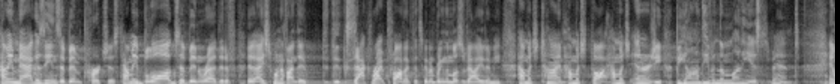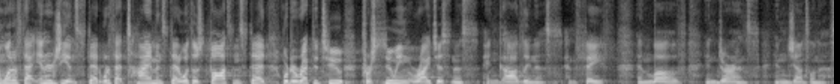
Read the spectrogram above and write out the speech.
How many magazines have been purchased? How many blogs have been read that if I just want to find the, the exact right product that's going to bring the most value to me? How much time, how much thought, how much energy beyond even the money is spent? And what if that energy instead, what if that time instead, what if those thoughts instead were directed to pursuing righteousness and godliness and faith and love, endurance and gentleness?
